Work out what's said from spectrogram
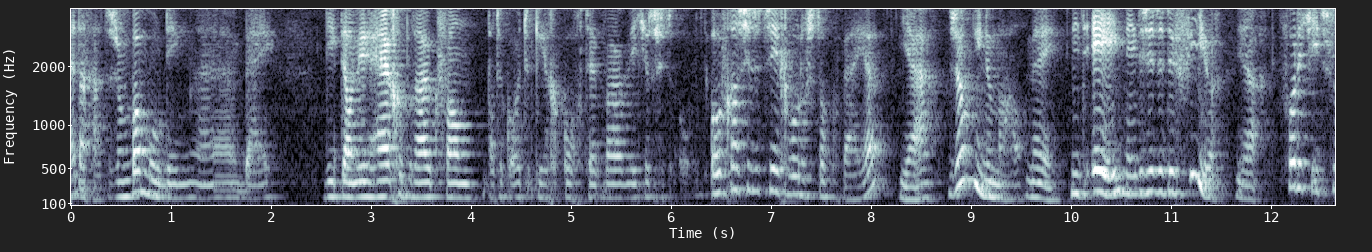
Hè, daar gaat er zo'n bamboeding eh bij. Die ik dan weer hergebruik van wat ik ooit een keer gekocht heb. Waar, weet je, zit, overal zitten tegenwoordig stokken bij, hè? Ja. Dat is ook niet normaal. Nee. Niet één, nee, er zitten er vier. Ja. Voordat je iets...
